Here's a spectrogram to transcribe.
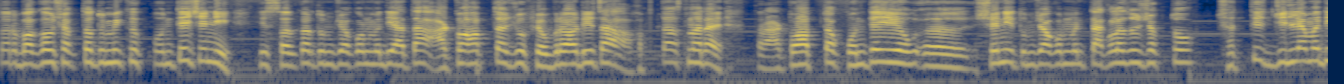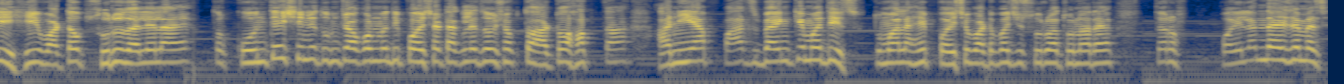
तर बघू शकता तुम्ही की कोणत्या क्षणी हे सरकार तुमच्या अकाउंटमध्ये आता आठवा हप्ता जो फेब्रुवारीचा हप्ता असणार आहे तर आठवा हप्ता कोणत्याही क्षणी तुमच्या अकाउंटमध्ये टाकला जाऊ शकतो? छत्तीस जिल्ह्यामध्ये ही वाटप सुरू झालेलं आहे. तर कोणत्याही क्षणी तुमच्या अकाउंटमध्ये पैसे टाकले जाऊ शकतो? आठवा हप्ता. आणि या पाच बँकेमध्येच तुम्हाला हे पैसे वाटपाची सुरुवात होणार आहे. तर पहिल्यांदा एस एम एस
